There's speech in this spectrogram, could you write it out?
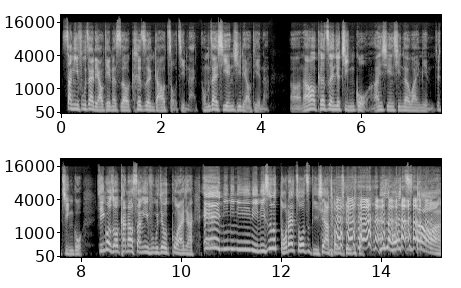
尚义夫在聊天的时候，柯志恩刚好走进来，我们在 C N 区聊天呢。然后柯志恩就经过，啊，先亲在外面就经过，经过的时候看到上一夫就过来讲，哎，你你你你你你是不是躲在桌子底下偷听？你怎么会知道啊？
